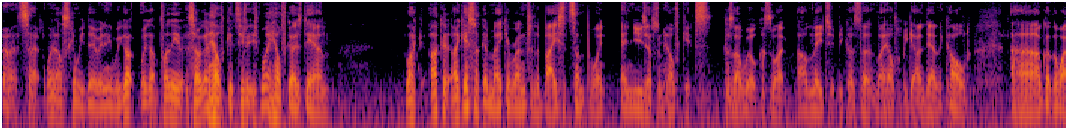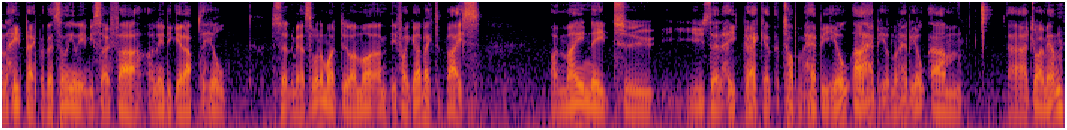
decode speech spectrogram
Alright, so what else can we do? Anything we got we got plenty of so I've got health kits. If, if my health goes down, like I could, I guess I could make a run for the base at some point and use up some health kits because I will, because I'll need to because the, my health will be going down the cold. Uh, I've got the one heat pack, but that's only going to get me so far. I need to get up the hill a certain amount. So what I might do, I might, um, if I go back to base, I may need to use that heat pack at the top of Happy Hill, uh, Happy Hill, not Happy Hill, um, uh, Dry Mountain,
